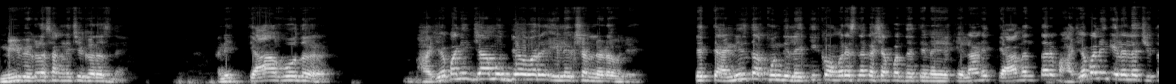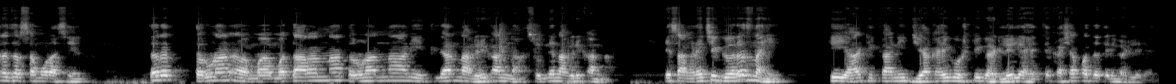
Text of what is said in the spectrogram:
मी वेगळं सांगण्याची गरज नाही. आणि त्या अगोदर भाजपाने ज्या मुद्द्यावर इलेक्शन लढवले ते त्यांनीच दाखवून दिले की काँग्रेसनं कशा पद्धतीने हे केलं आणि त्यानंतर भाजपाने केलेलं चित्र जर समोर असेल तर तरुणा मतदारांना तरुणांना आणि इथल्या नागरिकांना शून्य नागरिकांना हे सांगण्याची गरज नाही. की या ठिकाणी ज्या काही गोष्टी घडलेल्या आहेत ते कशा पद्धतीने घडलेल्या आहेत?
